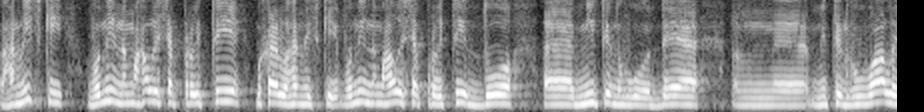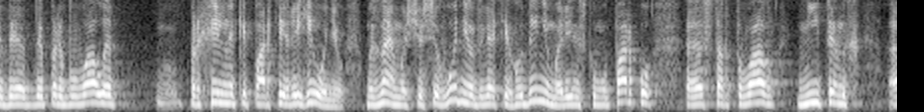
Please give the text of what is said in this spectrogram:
Ганицький. Вони намагалися пройти Михайло Ганицький. Вони намагалися пройти до е, мітингу, де е, мітингували, де, де перебували. Прихильники партії регіонів. Ми знаємо, що сьогодні, о 9 годині, в Маріїнському парку е, стартував мітинг е,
